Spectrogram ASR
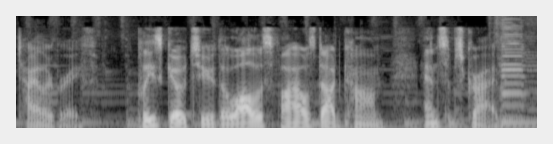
Tyler Grafe. Please go to thelawlessfiles.com and subscribe.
